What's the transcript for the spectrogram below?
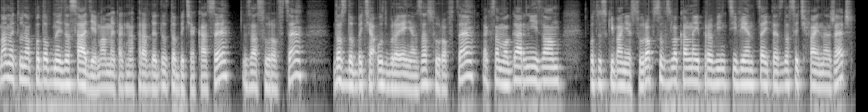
mamy tu na podobnej zasadzie. Mamy tak naprawdę do zdobycia kasy za surowce, do zdobycia uzbrojenia za surowce, tak samo garnizon, pozyskiwanie surowców z lokalnej prowincji więcej, to jest dosyć fajna rzecz.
